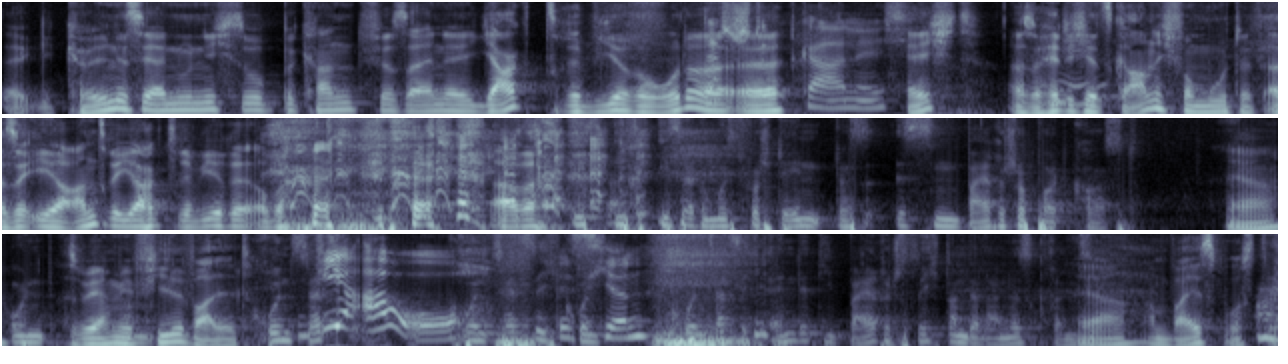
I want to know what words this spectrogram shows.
Äh, Köln ist ja nun nicht so bekannt für seine Jagdreviere, oder? das stimmt Äh, gar nicht. Echt? Also hätte ich jetzt gar nicht vermutet. Also eher andere Jagdreviere, aber, aber Isa, du musst verstehen, das ist ein bayerischer Podcast. Ja. Und- also wir haben hier viel Wald. Grundsätzlich, Wir auch. Grundsätzlich, Bisschen. Grund, grundsätzlich endet die bayerische Sicht an der Landesgrenze. Ja, am Weißwurstig.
